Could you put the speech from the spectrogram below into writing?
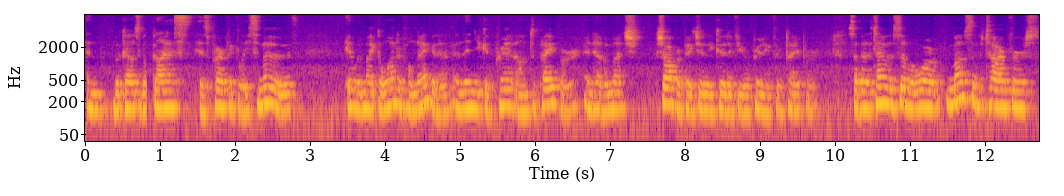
And because glass is perfectly smooth, it would make a wonderful negative, and then you could print onto paper and have a much sharper picture than you could if you were printing through paper. So by the time of the Civil War, most of the photographers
